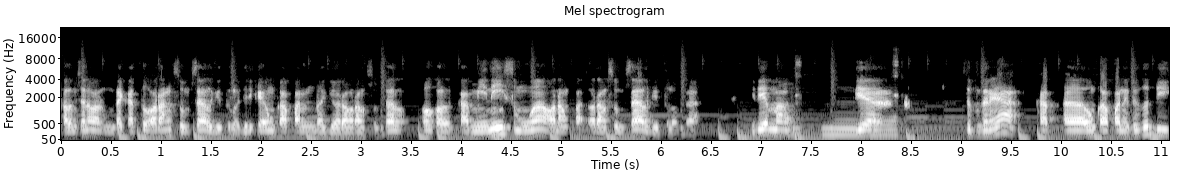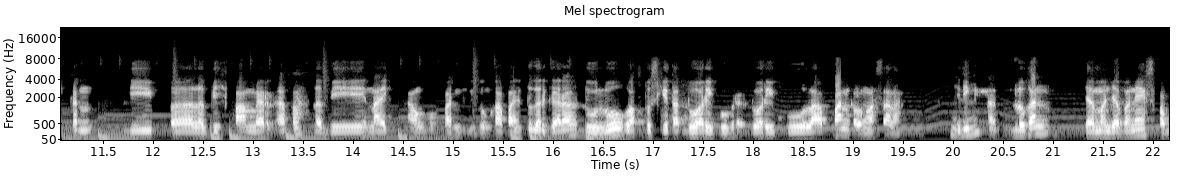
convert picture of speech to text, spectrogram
kalau misalnya mereka tuh orang Sumsel gitu loh. Jadi kayak ungkapan bagi orang-orang Sumsel, oh kalau kami ini semua orang orang Sumsel gitu loh, Kak. Jadi emang hmm, Iya. Sebenarnya eh, ungkapan itu tuh di di eh, lebih pamer apa lebih naik ungkapan ungkapan itu gara-gara dulu waktu sekitar 2000 ber- 2008 kalau nggak salah. Jadi Mm-mm. kan dulu kan zaman zamannya sepak,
